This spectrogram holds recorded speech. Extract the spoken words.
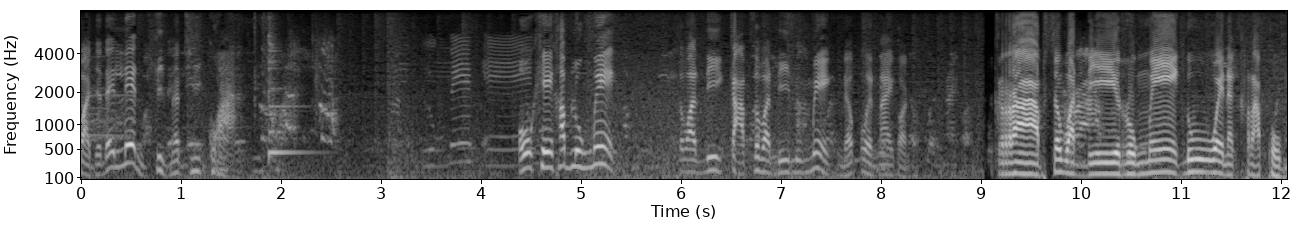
ฝ่าจะได้เล่น 10 นาทีกว่า ลุงเมฆเองโอเคครับลุงเมฆสวัสดีกราบสวัสดีลุงเมฆเดี๋ยวเปิดไมค์ก่อน กราบสวัสดีลุงเมฆด้วยนะครับผม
